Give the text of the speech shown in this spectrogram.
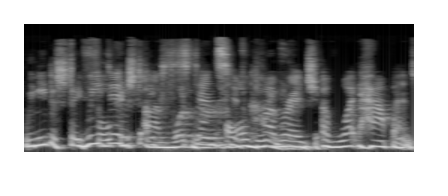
We need to stay we focused on what we're all doing. coverage of what happened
